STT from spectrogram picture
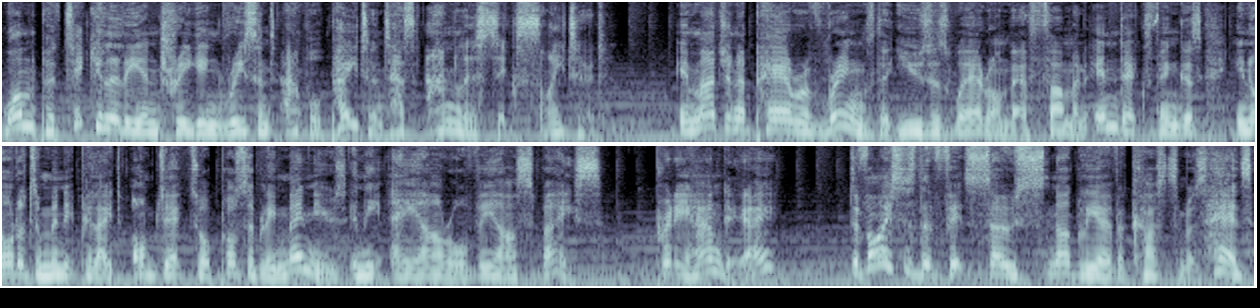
One particularly intriguing recent Apple patent has analysts excited. Imagine a pair of rings that users wear on their thumb and index fingers in order to manipulate objects or possibly menus in the AR or VR space. Pretty handy, eh? Devices that fit so snugly over customers' heads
